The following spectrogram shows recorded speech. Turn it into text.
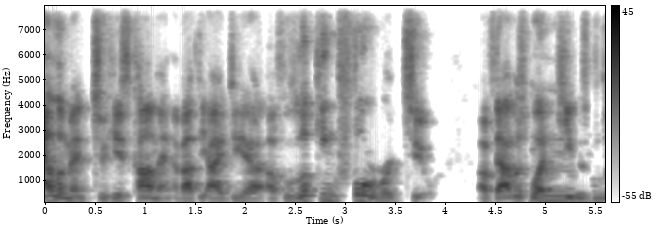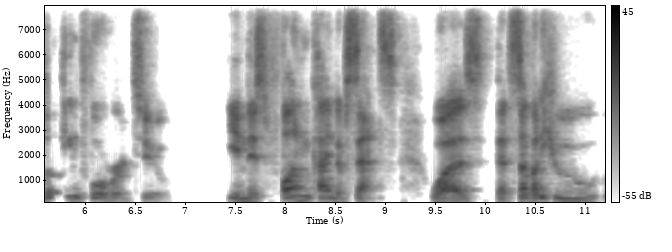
element to his comment about the idea of looking forward to of that was what mm. he was mm. looking forward to in this fun kind of sense was that somebody who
